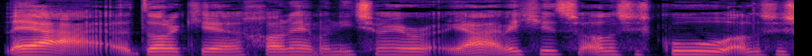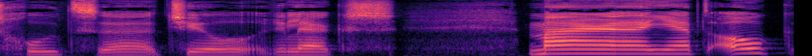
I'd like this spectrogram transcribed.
ja, dat ik je gewoon helemaal niet zo heel. Ja, weet je, is, alles is cool, alles is goed, uh, chill, relax. Maar uh, je hebt ook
